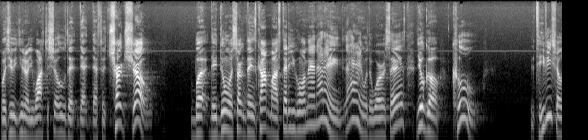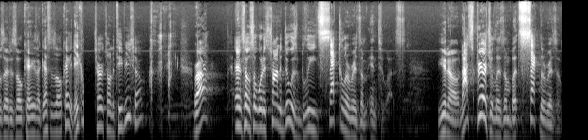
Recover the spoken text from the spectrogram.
but you, you know, you watch the shows that, that, that's a church show, but they're doing certain things compromised. Instead of you going, man, that ain't, that ain't what the word says, you'll go, cool. The TV shows said it's okay, I guess it's okay. They go to church on the TV show, right? And so, so what it's trying to do is bleed secularism into us. You know, not spiritualism, but secularism.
